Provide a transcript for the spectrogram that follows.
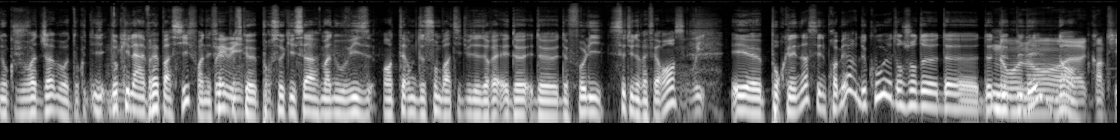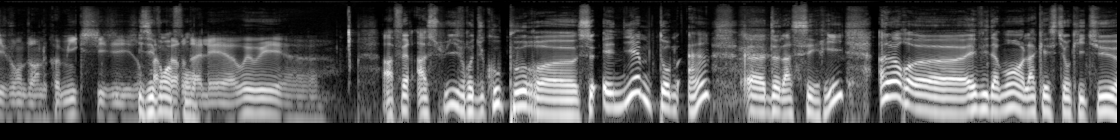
donc je vois déjà. bon, donc, il- donc Oui. il a un vrai passif, en effet, Oui, parce que pour ceux qui savent, Manu Vise, en termes de sombre attitude et de, ré- et de, de- de folie, c'est une référence. Oui. Et pour Glénat, c'est une première, du coup, dans ce genre de, de, non, BD non, euh, quand ils vont dans le comics, ils, ils ont Ils y pas vont à peur d'aller. oui, oui. Affaire à suivre, du coup, pour euh, ce énième tome 1 euh, de la série. Alors, euh, évidemment, la question qui tue,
